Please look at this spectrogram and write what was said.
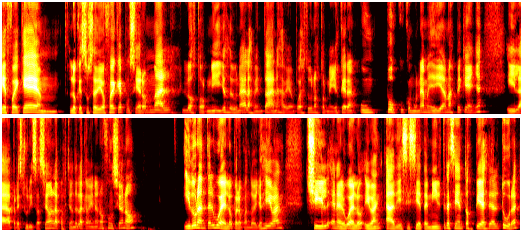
que fue que mm, lo que sucedió fue que pusieron mal los tornillos de una de las ventanas, habían puesto unos tornillos que eran un poco como una medida más pequeña y la presurización, la cuestión de la cabina no funcionó. Y durante el vuelo, pero cuando ellos iban chill en el vuelo, iban a 17.300 pies de altura,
